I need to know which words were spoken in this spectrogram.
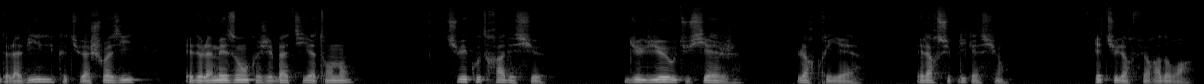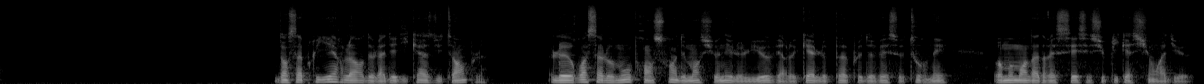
de la ville que tu as choisie et de la maison que j'ai bâtie à ton nom, tu écouteras des cieux, du lieu où tu sièges, leurs prières et leurs supplications, et tu leur feras droit. Dans sa prière lors de la dédicace du temple, le roi Salomon prend soin de mentionner le lieu vers lequel le peuple devait se tourner au moment d'adresser ses supplications à Dieu.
